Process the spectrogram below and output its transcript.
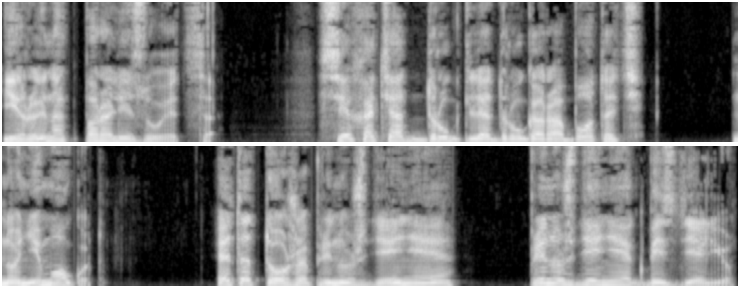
и рынок парализуется. Все хотят друг для друга работать, но не могут. Это тоже принуждение, принуждение к безделью.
